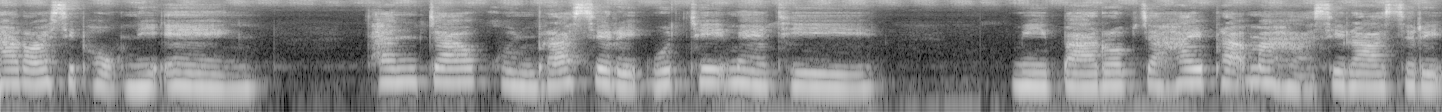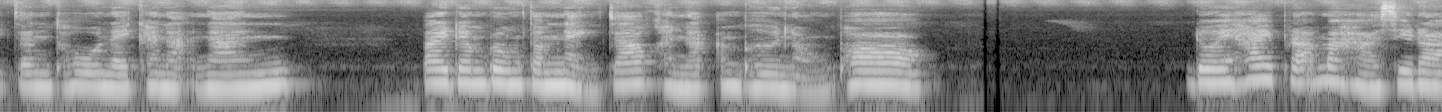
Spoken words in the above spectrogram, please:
2516 นี้เอง ท่านเจ้าคุณพระสิริวุฒิเมธี มีปารภจะให้พระมหาศิลาสิริจันโทในขณะนั้น ไปดำรงตำแหน่งเจ้าคณะอำเภอหนองพอก โดยให้พระมหาศิรา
